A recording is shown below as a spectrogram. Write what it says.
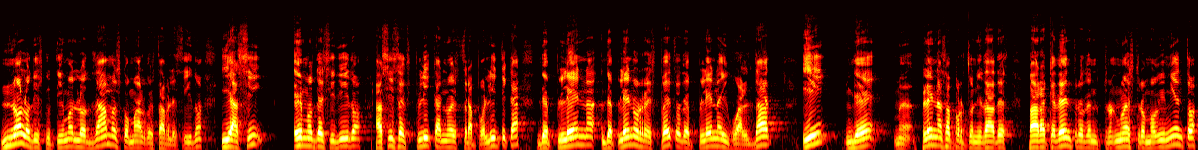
No lo discutimos, lo damos como algo establecido y así hemos decidido, así se explica nuestra política de, plena, de pleno respeto, de plena igualdad y de eh, plenas oportunidades para que dentro de nuestro movimiento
